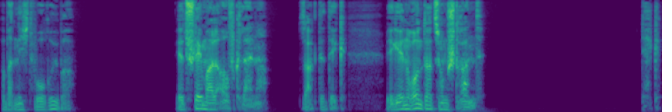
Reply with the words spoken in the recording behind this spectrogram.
aber nicht worüber. Jetzt steh mal auf, Kleiner, sagte Dick. Wir gehen runter zum Strand. Dick,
